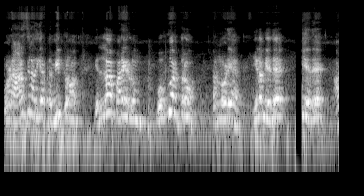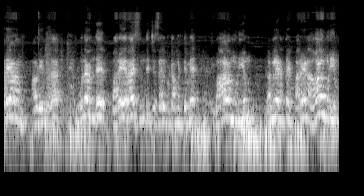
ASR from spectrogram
உன்னோட அரசியல் அதிகாரத்தை மீட்கணும். எல்லா பறையர்களும் ஒவ்வொருத்தரும் தன்னுடைய இனம் எது எது அடையாளம் அப்படின்றத உணர்ந்து பறையராய் சிந்திச்சு செயல்பட்டால் மட்டுமே வாழ முடியும் தமிழினத்தை பறையன ஆள முடியும்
